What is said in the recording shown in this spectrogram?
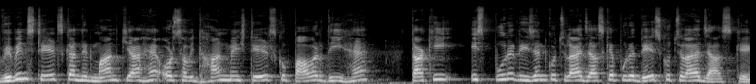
विभिन्न स्टेट्स का निर्माण किया है और संविधान में स्टेट्स को पावर दी है ताकि इस पूरे रीजन को चलाया जा सके, पूरे देश को चलाया जा सके।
